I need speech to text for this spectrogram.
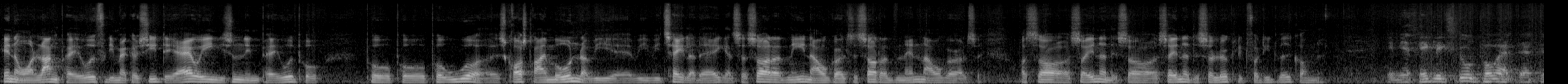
hen over en lang periode, fordi man kan jo sige, det er jo egentlig sådan en periode på, på, på, på uger, skråstrej måneder, vi, vi, vi taler der, ikke? Altså, så er der den ene afgørelse, så er der den anden afgørelse, og så, så, ender, det så, så ender det så lykkeligt for dit vedkommende. Jamen, jeg skal ikke lægge skjul på, at, at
